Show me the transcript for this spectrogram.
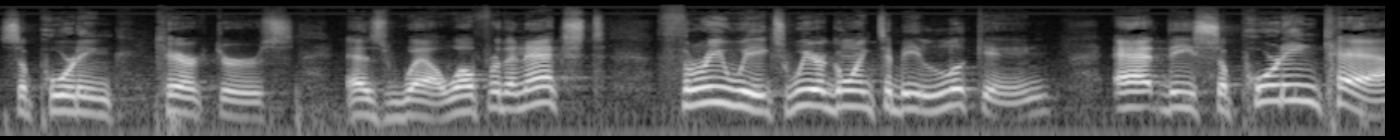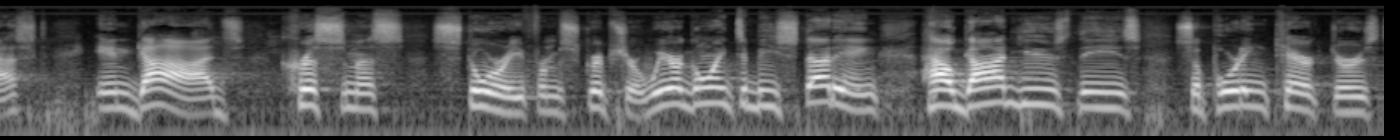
supporting characters as well. Well, for the next three weeks, we are going to be looking at the supporting cast in God's Christmas story from Scripture. We are going to be studying how God used these supporting characters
